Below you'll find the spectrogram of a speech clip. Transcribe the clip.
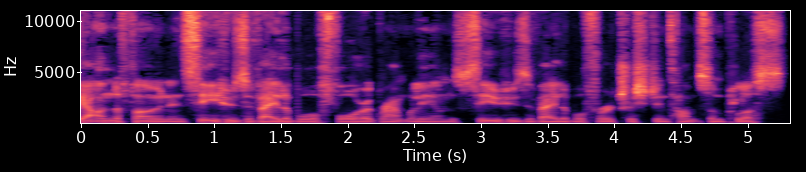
Get on the phone and see who's available for a Grant Williams, see who's available for a Tristan Thompson plus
